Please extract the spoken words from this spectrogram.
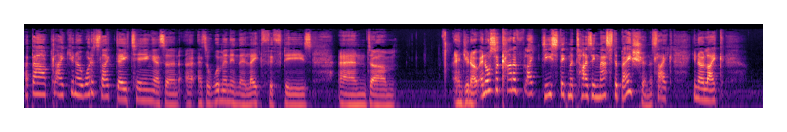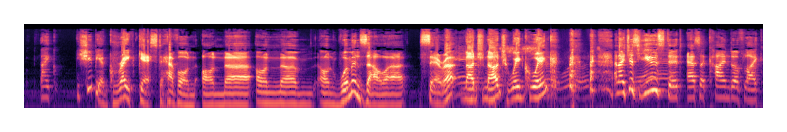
about like you know what it's like dating as an uh, as a woman in their late fifties, and um, and you know, and also kind of like destigmatizing masturbation. It's like you know, like like she'd be a great guest to have on on uh, on um, on Woman's Hour, Sarah. nudge, nudge, wink, wink. And I just Yeah. used it as a kind of like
